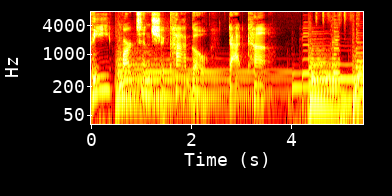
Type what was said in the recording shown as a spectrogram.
themartinchicago.com.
